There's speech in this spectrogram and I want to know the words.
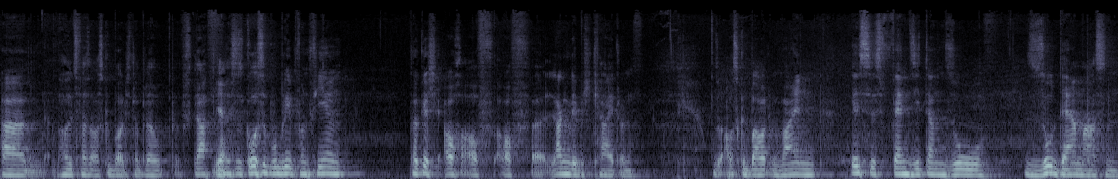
äh, Holz, was ausgebaut, ich glaube. Das ist das große Problem von vielen, wirklich auch auf, auf äh, Langlebigkeit und, und so ausgebauten Weinen, ist es, wenn sie dann so, so dermaßen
